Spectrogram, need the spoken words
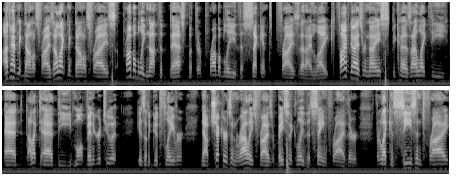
I've had McDonald's fries. I like McDonald's fries. Probably not the best, but they're probably the second fries that I like. Five Guys are nice because I like the add. I like to add the malt vinegar to it gives it a good flavor. Now, Checkers and Rally's fries are basically the same fry. They're they're like a seasoned fry,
